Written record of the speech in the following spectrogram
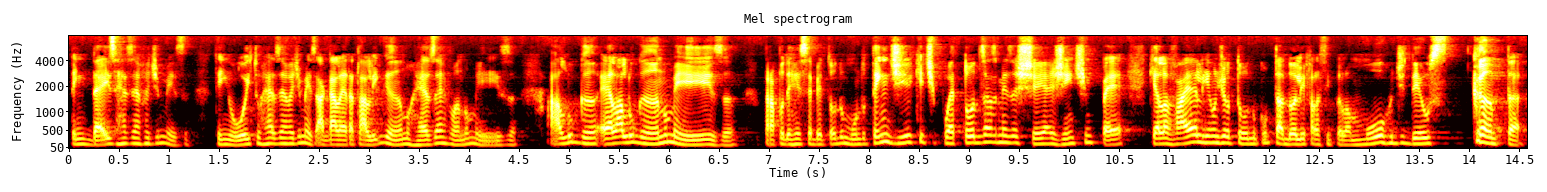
tem 10 reservas de mesa. Tem 8 reservas de mesa. A galera tá ligando, reservando mesa, alugando, ela alugando mesa para poder receber todo mundo. Tem dia que, tipo, é todas as mesas cheias, gente em pé, que ela vai ali onde eu tô no computador ali e fala assim, pelo amor de Deus, canta.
